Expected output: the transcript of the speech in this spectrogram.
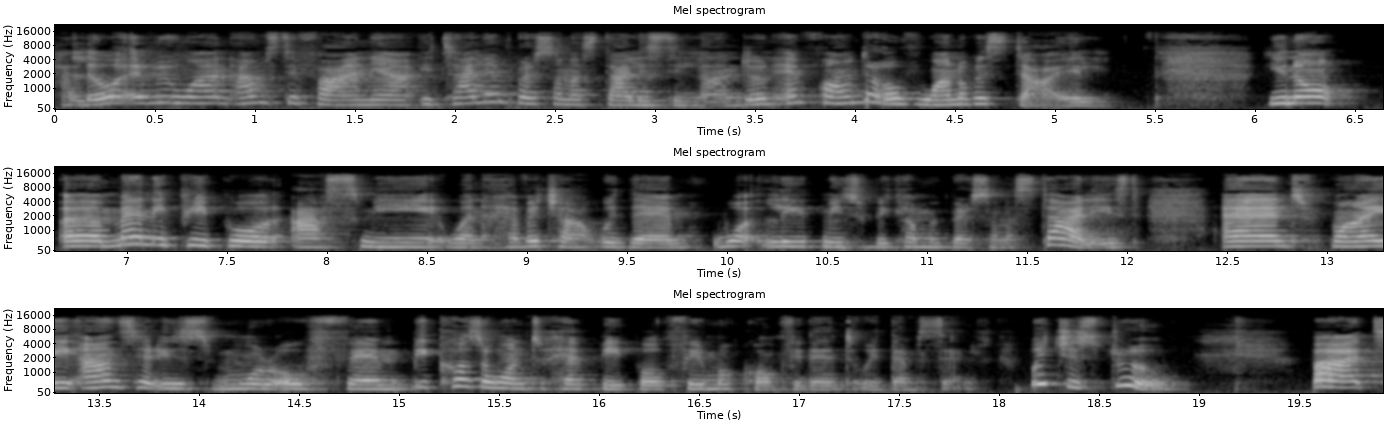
Hello everyone, I'm Stefania, Italian personal stylist in London and founder of One of a Style. You know, uh, many people ask me when I have a chat with them what led me to become a personal stylist, and my answer is more often because I want to help people feel more confident with themselves, which is true. But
